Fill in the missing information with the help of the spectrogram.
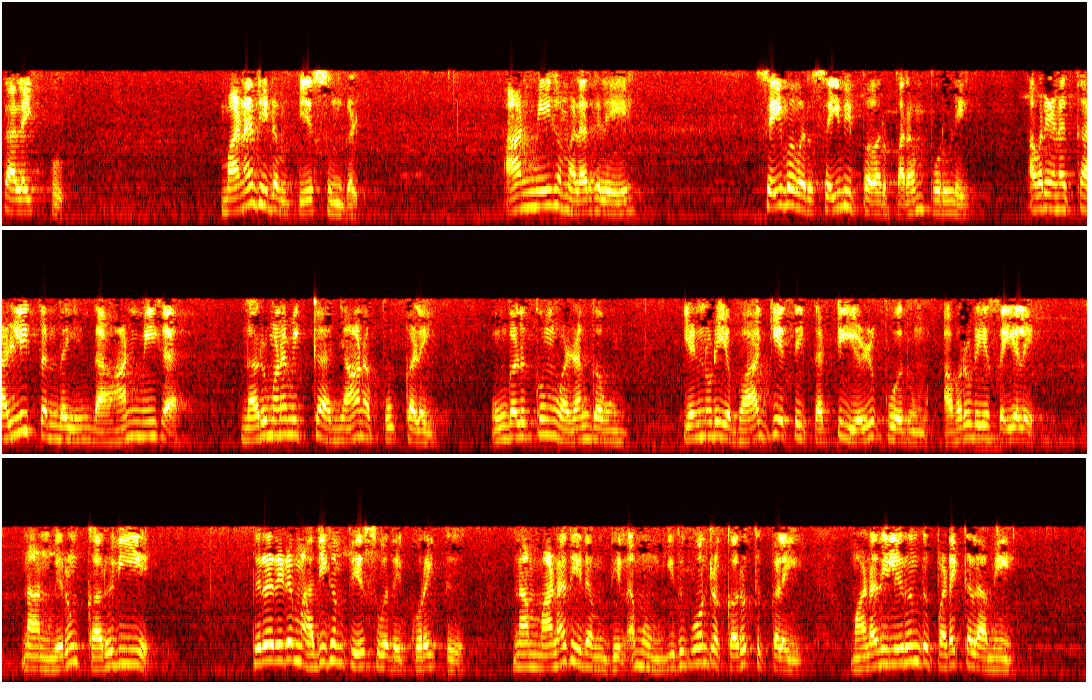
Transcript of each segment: தலைப்பு. மனதிடம் பேசுங்கள். ஆன்மீக மலர்களே செய்பவர் செய்விப்பவர் பரம்பொருளே. அவர் எனக்கு அள்ளித்தந்த இந்த ஆன்மீக நறுமணமிக்க ஞான பூக்களை உங்களுக்கும் வழங்கவும் என்னுடைய பாக்கியத்தை தட்டி எழுப்புவதும் அவருடைய செயலே. நான் வெறும் கருவியே. பிறரிடம் அதிகம் பேசுவதை குறைத்து நம் மனதிடம் தினமும் இதுபோன்ற கருத்துக்களை மனதிலிருந்து படைக்கலாமே.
